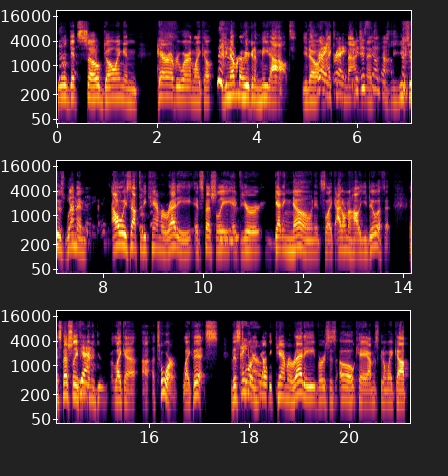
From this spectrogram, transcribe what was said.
beard gets so going and hair everywhere and like oh, you never know who you're going to meet out, you know. and I can't right. Imagine just as, as you two as You women ready. always have to be camera ready, especially Mhm. if you're getting known. It's like I don't know how you do with it, especially if Yeah. you're going to do like a, a a tour like this. This tour, you got to be camera ready versus oh okay, I'm just going to wake up.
